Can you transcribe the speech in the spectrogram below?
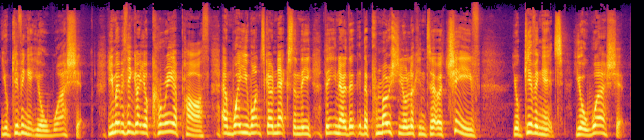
You're giving it your worship. You may be thinking about your career path and where you want to go next and the, the, you know, the, the promotion you're looking to achieve. You're giving it your worship.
